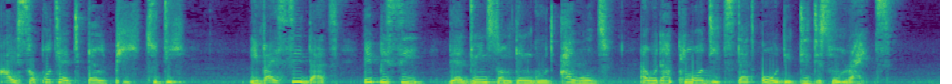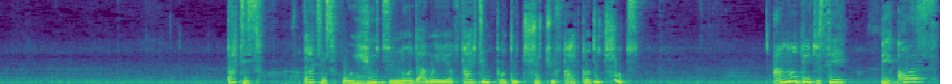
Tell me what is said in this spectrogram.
I supported LP today. If I see that APC they are doing something good, I would I would applaud it that oh they did this one right. That is that is for you to know that when you're fighting for the truth, you fight for the truth. I'm not going to say because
